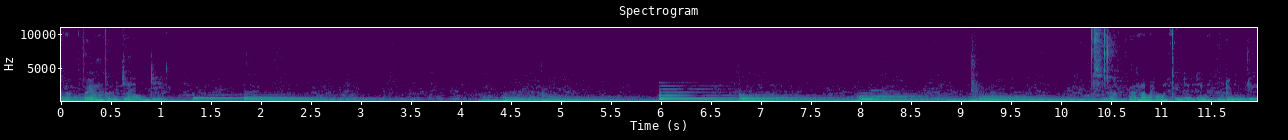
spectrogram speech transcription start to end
apa yang terjadi peduli.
